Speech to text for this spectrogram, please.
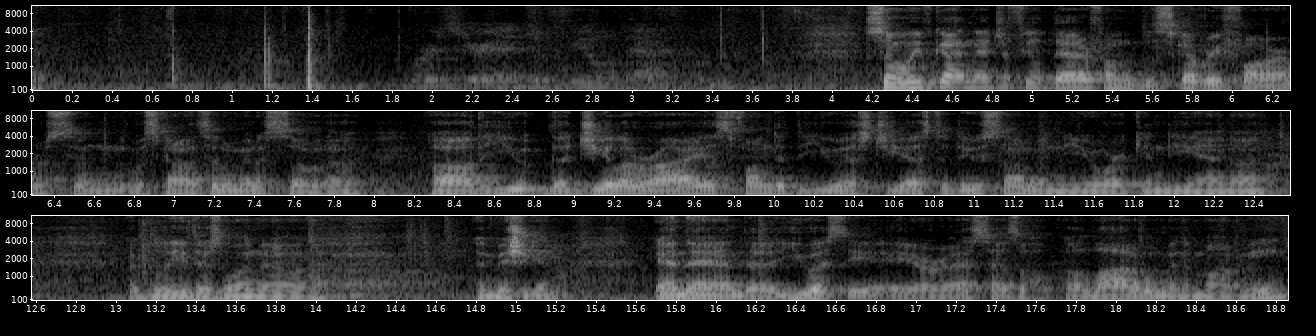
Yep. Where's your edge of field data from? So we've gotten edge of field data from Discovery Farms in Wisconsin and Minnesota. Uh, the, U, the GLRI has funded the USGS to do some in New York, Indiana. I believe there's one uh, in Michigan. And then the USDA ARS has a, a lot of them in the Maumee.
